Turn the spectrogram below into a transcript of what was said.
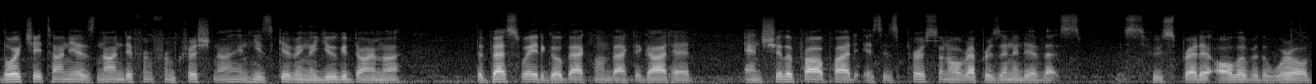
Lord Chaitanya is non different from Krishna, and he's giving the Yuga Dharma the best way to go back home, back to Godhead. And Srila Prabhupada is his personal representative that's, who spread it all over the world.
